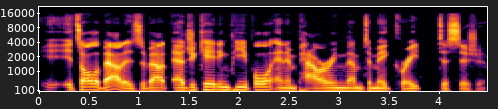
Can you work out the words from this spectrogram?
it's all about. It's about educating people and empowering them to make great decisions.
